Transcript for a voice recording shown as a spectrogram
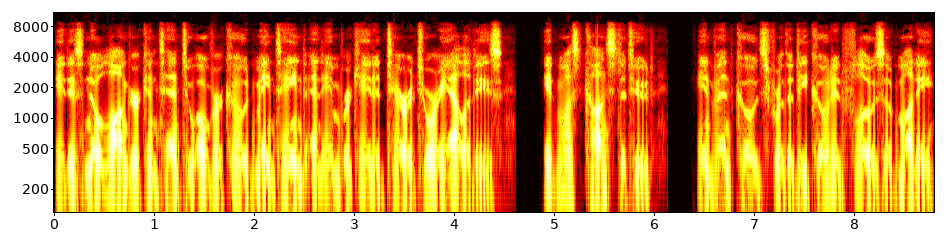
It is no longer content to overcode maintained and imbricated territorialities, it must constitute, invent codes for the decoded flows of money,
